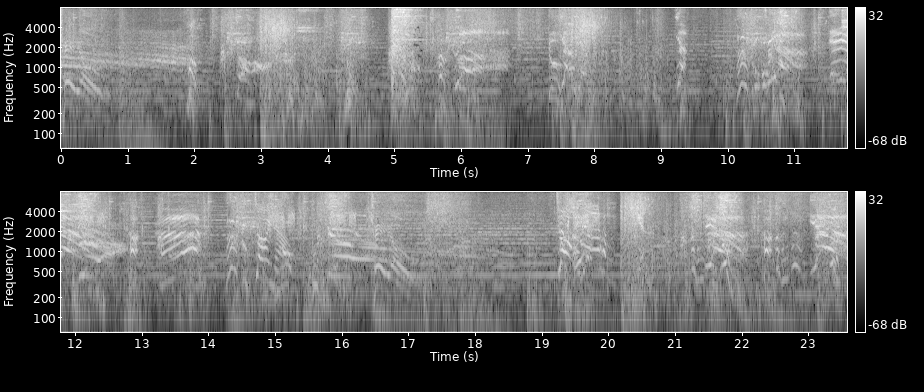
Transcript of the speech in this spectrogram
KO. Die now! KO. Die. Yeah. Yeah. Yeah.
